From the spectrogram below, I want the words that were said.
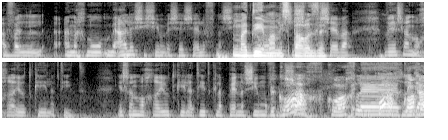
אבל אנחנו מעל ל-66 אלף נשים. מדהים, המספר הזה. ל-67, ויש לנו אחריות קהילתית. יש לנו אחריות קהילתית כלפי נשים מוחלשות. וכוח, כוח, ו- ל... וכוח, כוח לגמרי,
